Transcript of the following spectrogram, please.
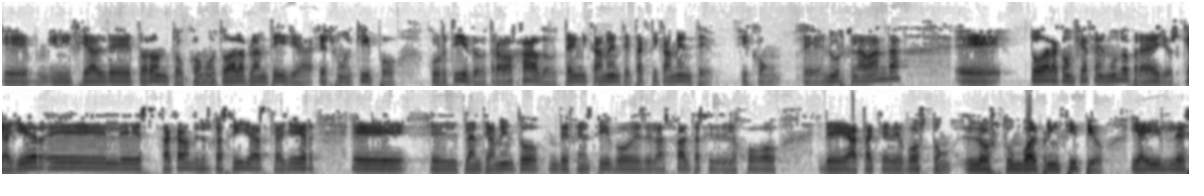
eh, inicial de Toronto como toda la plantilla es un equipo curtido, trabajado técnicamente, tácticamente y con eh, en la banda. eh, toda la confianza del mundo para ellos. Que ayer eh, les sacaron de sus casillas, que ayer eh, el planteamiento defensivo desde las faltas y desde el juego de ataque de Boston los tumbó al principio y ahí les,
